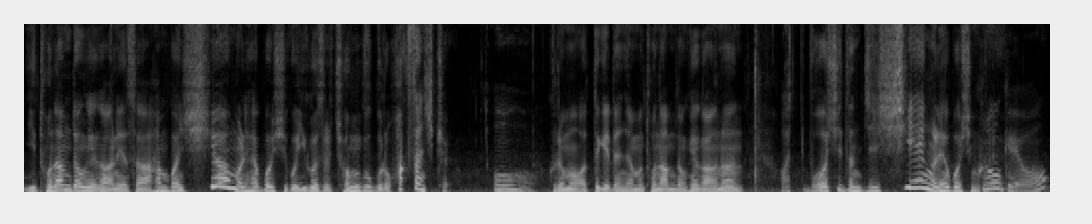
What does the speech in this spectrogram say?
이 도남동 회관에서 한번 시험을 해보시고 이것을 전국으로 확산시켜요. 오, 그러면 어떻게 되냐면 도남동 회관은 아, 무엇이든지 시행을 해보신 거예요. 그러게요.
